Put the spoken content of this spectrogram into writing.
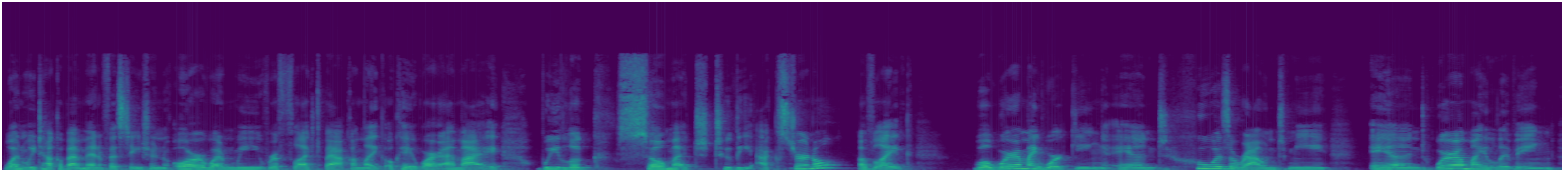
when we talk about manifestation or when we reflect back on, like, okay, where am I? We look so much to the external of like, well, where am I working and who is around me and where am I living?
